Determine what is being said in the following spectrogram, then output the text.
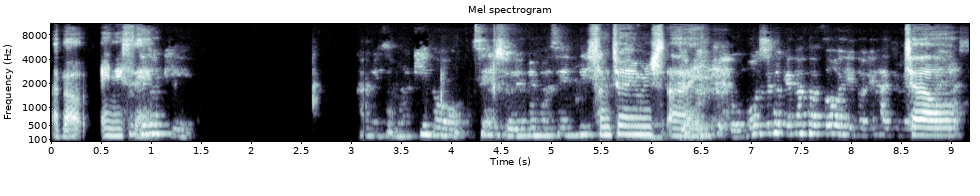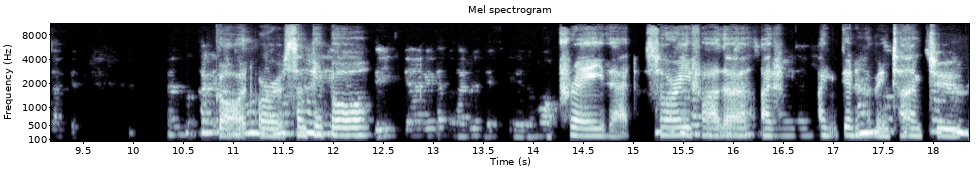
about anything. Sometimes I tell God or some people pray that, sorry, Father, I've, I didn't have any time to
